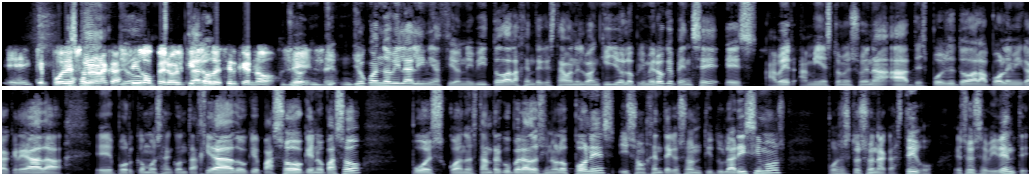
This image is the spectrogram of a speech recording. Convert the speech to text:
Eh, que puede sonar a castigo, pero él quiso decir que no. Yo, cuando vi la alineación y vi toda la gente que estaba en el banquillo, lo primero que pensé es, a ver, a mí esto me suena a, después de toda la polémica creada eh, por cómo se han contagiado, qué pasó, qué no pasó, pues cuando están recuperados y no los pones, y son gente que son titularísimos, pues esto suena a castigo, eso es evidente.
